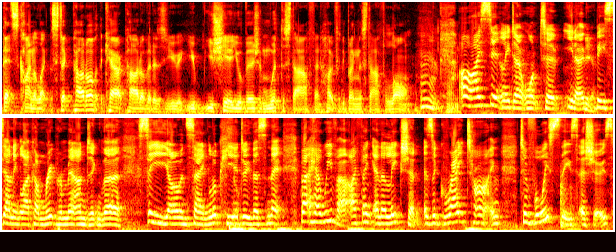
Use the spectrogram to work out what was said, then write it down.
That's kind of like the stick part of it. The carrot part of it is you, you, you share your vision with the staff and hopefully bring the staff along. Mm. Um, oh, I certainly don't want to, you know, Yeah. be sounding like I'm reprimanding the CEO and saying, look here, do this and that. But however, I think an election is a great time to voice these issues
